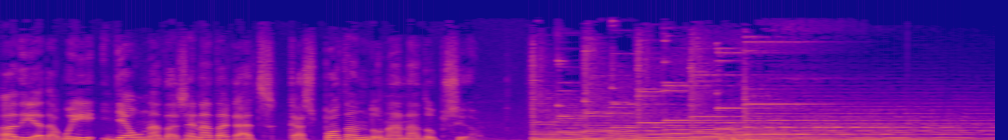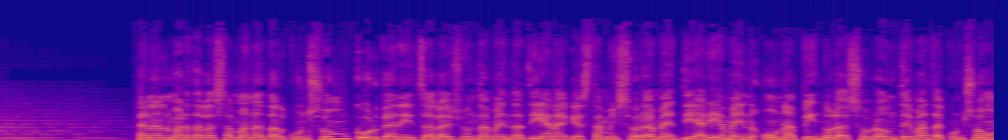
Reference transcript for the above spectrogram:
A dia d'avui hi ha una desena de gats que es poden donar en adopció. En el marc de la Setmana del Consum que organitza l'Ajuntament de Tiana, aquesta emissora emet diàriament una píndola sobre un tema de consum.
